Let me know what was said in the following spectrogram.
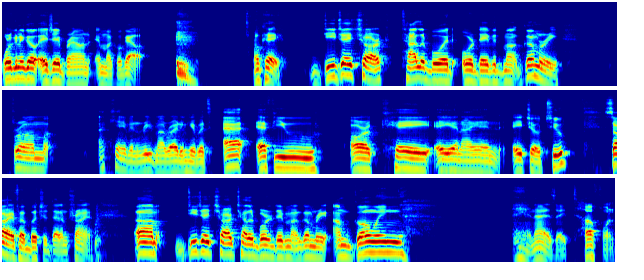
We're gonna go AJ Brown and Michael Gallup. okay, DJ Chark, Tyler Boyd, or David Montgomery from I can't even read my writing here, but it's at F U R K A N I N H O 2. Sorry if I butchered that. I'm trying. Um, DJ Chark, Tyler Border, David Montgomery. I'm going. Man, that is a tough one.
